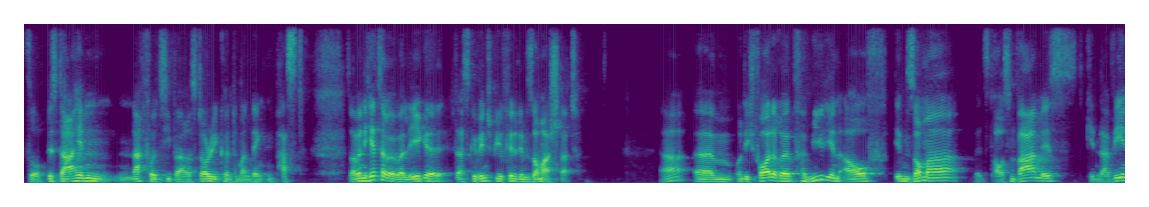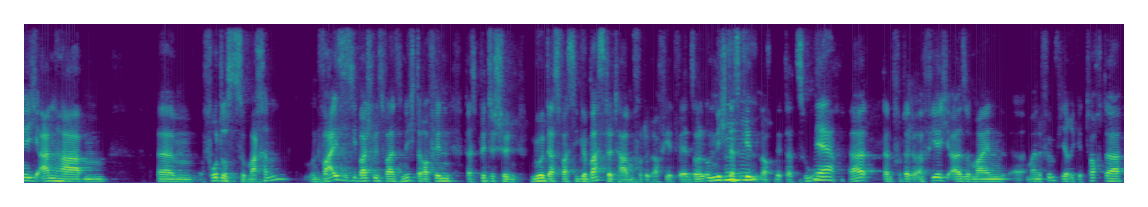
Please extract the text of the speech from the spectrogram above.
So, bis dahin nachvollziehbare Story könnte man denken, passt. So, wenn ich jetzt aber überlege, das Gewinnspiel findet im Sommer statt. Ja, ähm, und ich fordere Familien auf, im Sommer, wenn es draußen warm ist, Kinder wenig anhaben, ähm, Fotos zu machen und weise sie beispielsweise nicht darauf hin, dass bitteschön nur das, was sie gebastelt haben, fotografiert werden soll und nicht mhm. das Kind noch mit dazu. Ja. ja dann fotografiere ich also mein, äh, meine fünfjährige Tochter,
